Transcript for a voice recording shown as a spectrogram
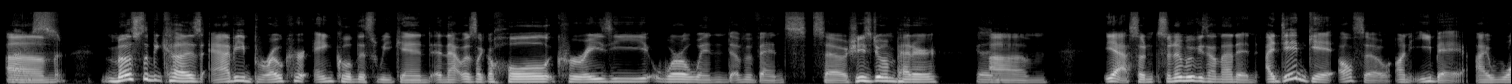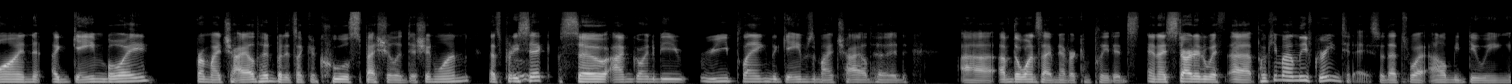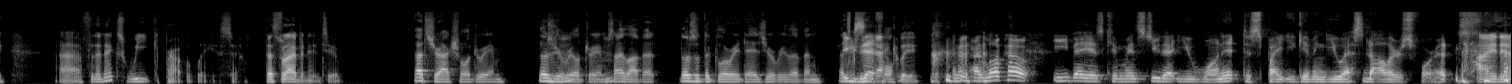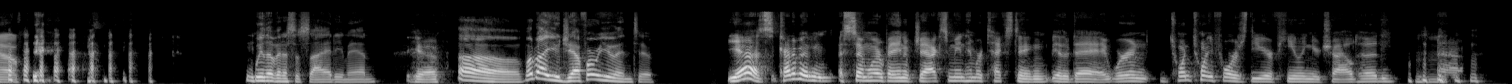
Um, Nice. Mostly because Abby broke her ankle this weekend, and that was like a whole crazy whirlwind of events. So she's doing better. Good. Um, yeah, so so no movies on that end. I did get also on eBay. I won a Game Boy from my childhood, but it's like a cool special edition one. That's pretty Ooh. sick. So I'm going to be replaying the games of my childhood, uh, of the ones I've never completed. And I started with uh Pokemon Leaf Green today, so that's what I'll be doing uh for the next week probably. So that's what I've been into. That's your actual dream. Those are your Mhm, real dreams. I love it. Those are the glory days you're reliving. That's exactly. and I love how eBay has convinced you that you won it despite you giving US dollars for it. I know. we live in a society, man. Yeah. Oh, what about you, Jeff? What were you into? Yeah, it's kind of in a similar vein of Jackson. Me and him were texting the other day. We're in 2024 is the year of healing your childhood. Mhm. Uh,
